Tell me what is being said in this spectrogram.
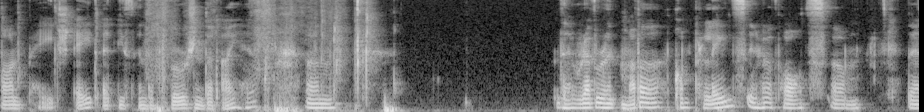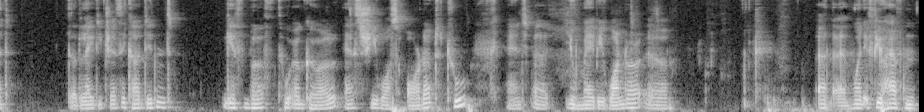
on page 8 at least in the version that I have. Um, the Reverend Mother complains in her thoughts um, that the Lady Jessica didn't give birth to a girl as she was ordered to. And uh, you maybe wonder uh, and uh, if you haven't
